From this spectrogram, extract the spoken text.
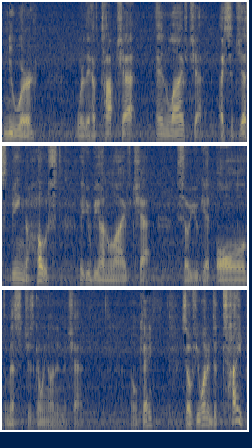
newer where they have top chat and live chat. I suggest being the host that you be on live chat so you get all the messages going on in the chat. Okay, so if you wanted to type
